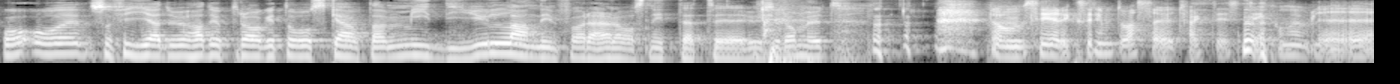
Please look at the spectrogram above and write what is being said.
Och, och, Sofia, du hade uppdraget att scouta Midjylland inför det här avsnittet. Eh, hur ser de ut? de ser extremt vassa ut faktiskt. Det kommer bli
